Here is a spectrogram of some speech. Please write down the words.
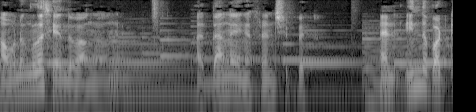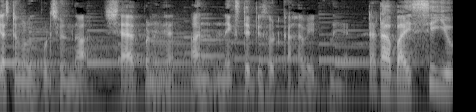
அவனுங்களும் சேர்ந்து வாங்குவாங்க. அதுதாங்க எங்கள் ஃப்ரெண்ட்ஷிப்பு அண்ட் இந்த பாட்காஸ்ட் உங்களுக்கு பிடிச்சிருந்தா ஷேர் பண்ணுங்கள் அண்ட் நெக்ஸ்ட் எபிசோட்காக வெயிட் பண்ணுங்கள் டாடா பை சி யூ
